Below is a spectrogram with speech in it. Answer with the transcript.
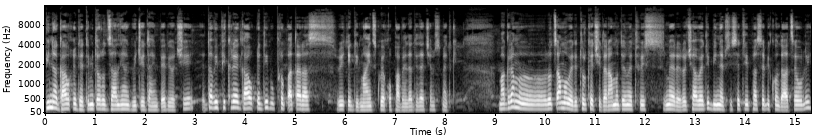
ბინა გავყიდეთ იმიტომ რომ ძალიან გვიჭირდა იმ პერიოდში. და ვიფიქრე გავყიდი უფრო პატარას ვიყიდი მაინც გვეყოფა მე და დედა ჩემს მეთქი მაგრამ რო წამოვედი თურქეთში და რამოდენმე თვის მერე რო ჩავედი ბინებს ისეთი ფასები ქონდა აწეული.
